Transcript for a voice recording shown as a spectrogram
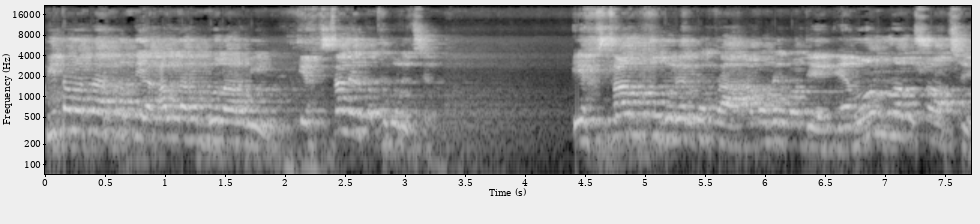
পিতামাতার প্রতি আল্লাহ রাব্বুল আলামিন ইহসানের কথা বলেছেন। তো দূরের কথা, আমাদের এমন মানুষ আছে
